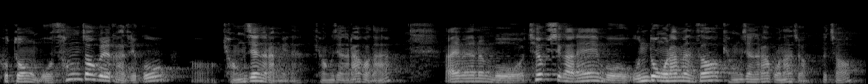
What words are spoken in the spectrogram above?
보통 뭐 성적을 가지고 어, 경쟁을 합니다. 경쟁을 하거나, 아니면은 뭐 체육 시간에 뭐 운동을 하면서 경쟁을 하곤 하죠. 그쵸?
